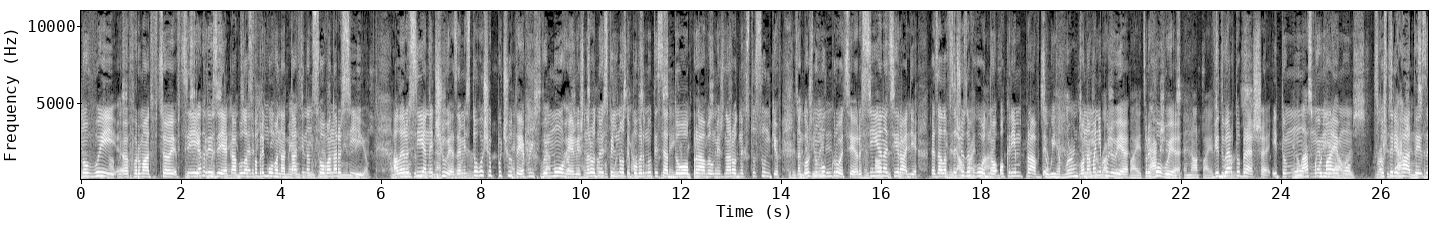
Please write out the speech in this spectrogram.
новий е, формат в цій в цій кризі, яка була сфабрикована та фінансована Росією. Але Росія не чує замість того, щоб почути вимоги міжнародної спільноти повернутися до правил міжнародних стосунків. На кожному кроці Росія на цій раді казала все, що завгодно, окрім правди. Вона маніпулює, приховує, відверто бреше, і тому ми маємо спостерігати за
